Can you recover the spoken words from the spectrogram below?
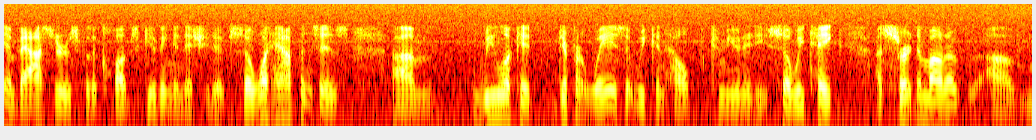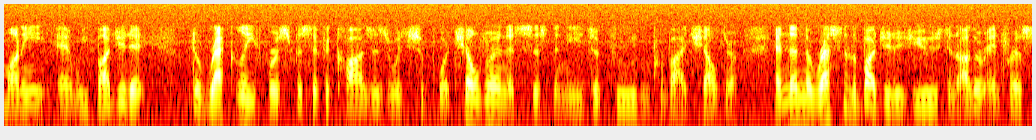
ambassadors for the club's giving initiative. So what happens is um, we look at different ways that we can help communities. So we take a certain amount of uh, money and we budget it directly for specific causes which support children, assist the needs of food, and provide shelter. And then the rest of the budget is used in other interests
